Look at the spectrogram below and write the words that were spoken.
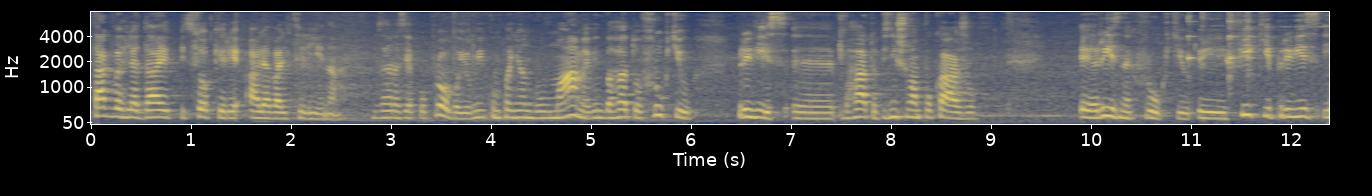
Так виглядають підсокері аля Вальтеліна. Зараз я попробую. Мій компаньон був мами, він багато фруктів привіз. е, Багато, пізніше вам покажу. Е, Різних фруктів. І фіки привіз, і,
